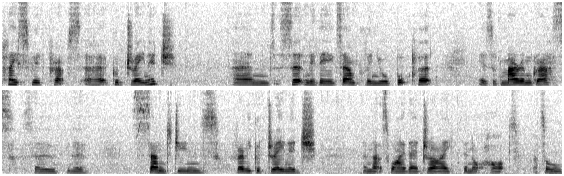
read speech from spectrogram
place with perhaps uh, good drainage and certainly the example in your booklet is of marram grass. So you know sand dunes very good drainage and that's why they're dry. They're not hot at all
